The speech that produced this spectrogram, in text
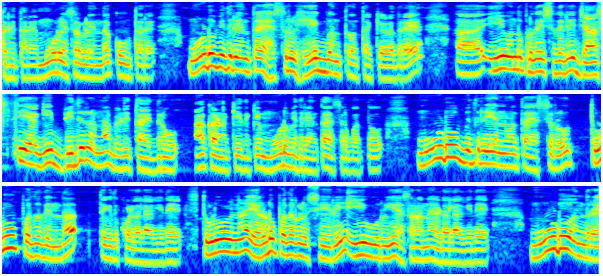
ಕರೀತಾರೆ. ಮೂರು ಹೆಸರುಗಳಿಂದ ಕೂಗ್ತಾರೆ. ಮೂಡುಬಿದಿರೆ ಅಂತ ಹೆಸರು ಹೇಗೆ ಬಂತು ಅಂತ ಕೇಳಿದ್ರೆ ಈ ಒಂದು ಪ್ರದೇಶದಲ್ಲಿ ಜಾಸ್ತಿಯಾಗಿ ಬಿದಿರನ್ನು ಬೆಳೀತಾ ಇದ್ದರು ಆ ಕಾರಣಕ್ಕೆ ಇದಕ್ಕೆ ಮೂಡುಬಿದಿರೆ ಅಂತ ಹೆಸರು ಬಂತು. ಮೂಡು ಮೂಡುಬಿದಿರೆ ಅನ್ನುವಂಥ ಹೆಸರು ತುಳು ಪದದಿಂದ ತೆಗೆದುಕೊಳ್ಳಲಾಗಿದೆ. ತುಳುವಿನ ಎರಡು ಪದಗಳು ಸೇರಿ ಈ ಊರಿಗೆ ಹೆಸರನ್ನು ಇಡಲಾಗಿದೆ. ಮೂಡು ಅಂದರೆ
